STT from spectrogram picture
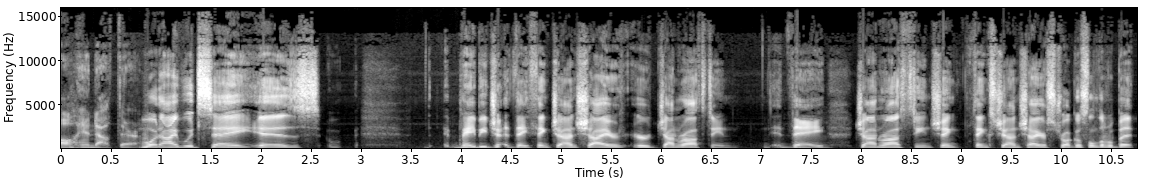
I'll hand out there. What I would say is maybe J- they think Jon Scheyer or Jon Rothstein, they, Mm-hmm. Jon Rothstein think- thinks Jon Scheyer struggles a little bit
